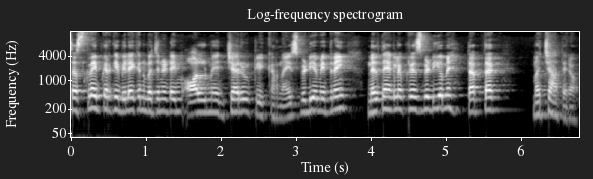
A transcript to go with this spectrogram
सब्सक्राइब करके बेल आइकन बचने टाइम ऑल में ज़रूर क्लिक करना। इस वीडियो में इतना ही। मिलते हैं अगले फ्रेश वीडियो में। तब तक मचाते रहो।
